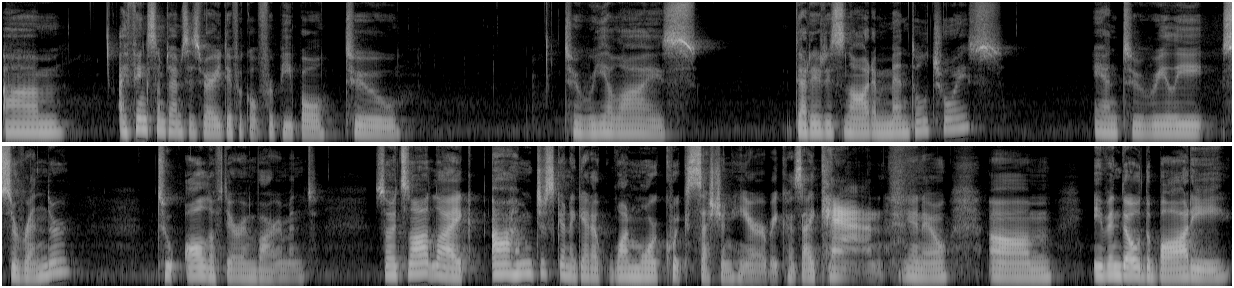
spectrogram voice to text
um, I think sometimes it's very difficult for people to to realize that it is not a mental choice and to really surrender to all of their environment. So it's not like, oh, I'm just going to get a one more quick session here because I can, you know. Um, even though the body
